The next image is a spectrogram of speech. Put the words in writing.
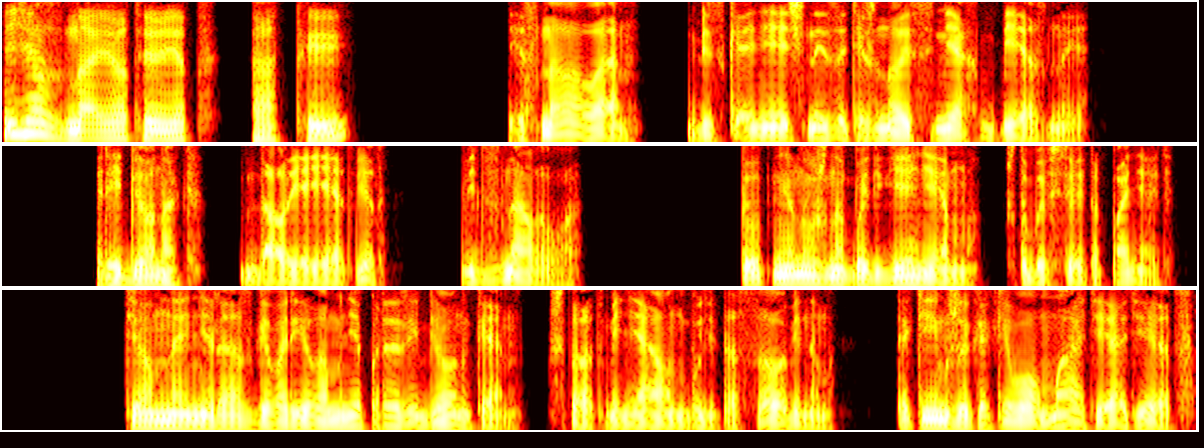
«я знаю ответ, а ты?» И снова бесконечный затяжной смех бездны. Ребенок, дал я ей ответ, ведь знал его. Тут не нужно быть гением, чтобы все это понять. Темная не раз говорила мне про ребенка, что от меня он будет особенным, таким же, как его мать и отец.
